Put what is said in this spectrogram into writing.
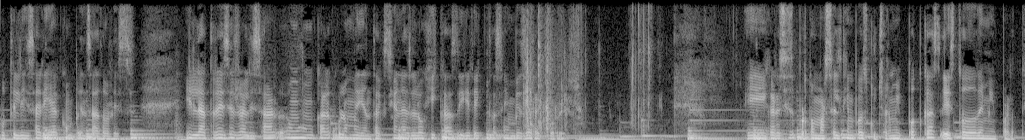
utilizaría compensadores y la 3 es realizar un cálculo mediante acciones lógicas directas en vez de recurrir. Eh, gracias por tomarse el tiempo de escuchar mi podcast, es todo de mi parte.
